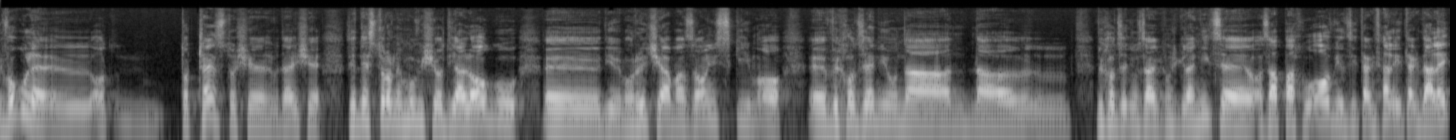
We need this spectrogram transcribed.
I w ogóle e, o, to często się, wydaje się, z jednej strony mówi się o dialogu, e, nie wiem, o rycie amazońskim, o wychodzeniu na, na wychodzeniu za jakąś granicę, o zapachu owiec i tak dalej, i tak dalej,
